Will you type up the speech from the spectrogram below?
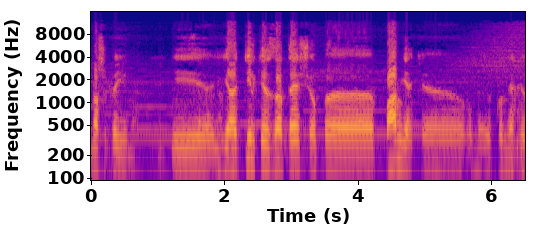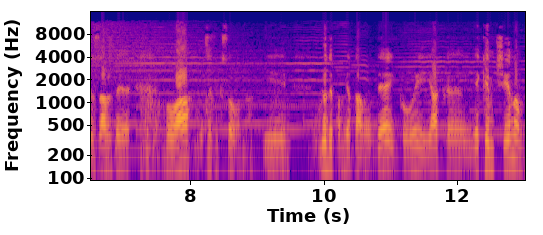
нашу країну. І я тільки за те, щоб е, пам'ять е, про них завжди була зафіксована. І люди пам'ятали, де і коли, і як, е, яким чином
